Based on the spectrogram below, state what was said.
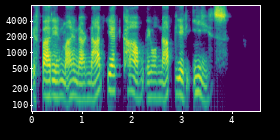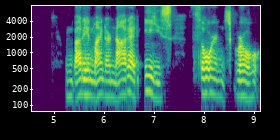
If body and mind are not yet calm, they will not be at ease. When body and mind are not at ease, thorns grow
